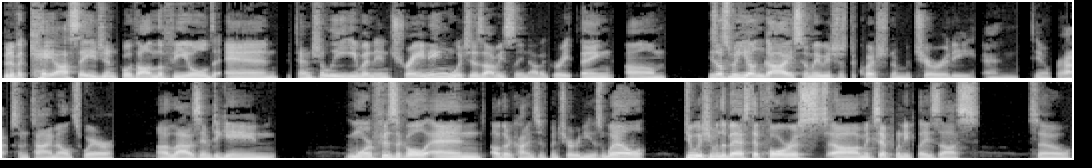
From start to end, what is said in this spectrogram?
bit of a chaos agent both on the field and potentially even in training, which is obviously not a great thing. Um, he's also a young guy, so maybe it's just a question of maturity and you know perhaps some time elsewhere allows him to gain more physical and other kinds of maturity as well. Do wish him the best at Forest, um, except when he plays us. So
